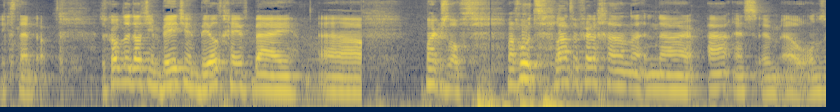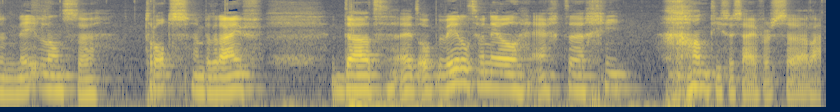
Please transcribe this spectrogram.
extenden. Dus ik hoop dat je een beetje een beeld geeft bij Microsoft. Maar goed, laten we verder gaan naar ASML, onze Nederlandse trots. Een bedrijf dat het op wereldtoneel echt uh, gigantische cijfers uh, laat.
